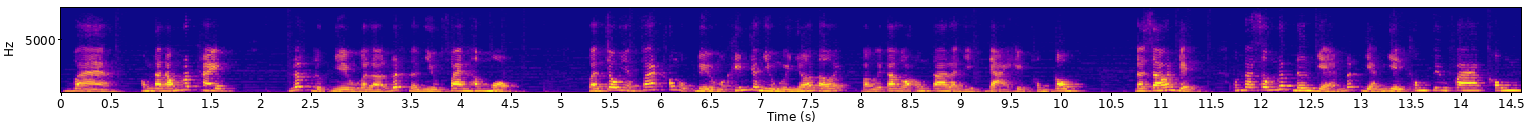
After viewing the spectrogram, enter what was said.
Và ông ta đóng rất hay, rất được nhiều, gọi là rất là nhiều fan hâm mộ. Và Châu Nhận Phát có một điều mà khiến cho nhiều người nhớ tới, và người ta gọi ông ta là gì? Đại Hiệp Hồng Kông. Là sao anh chị? Ông ta sống rất đơn giản, rất giản dị, không tiêu pha, không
